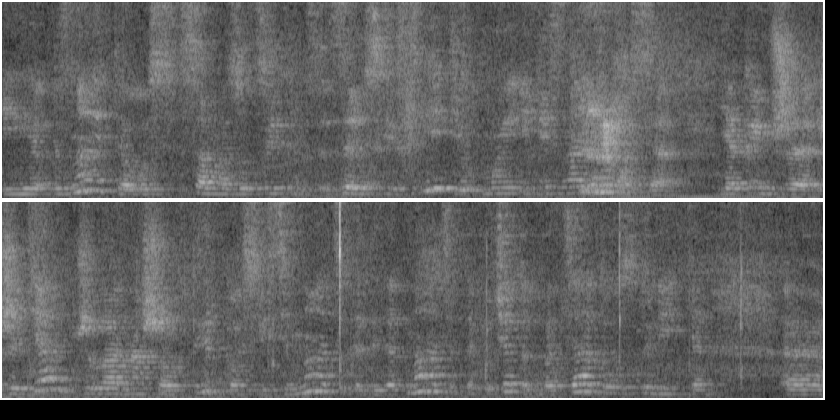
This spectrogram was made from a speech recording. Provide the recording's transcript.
І ви знаєте, ось саме з оцих земських світів ми і дізнаємося, яким же життям жила наша Охтирка ось 18, 19, початок 20 століття. Е,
